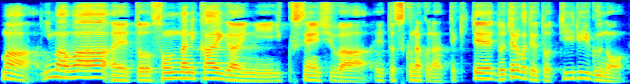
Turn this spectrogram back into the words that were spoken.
まあ、今は、えっ、ー、と、そんなに海外に行く選手は、えっ、ー、と、少なくなってきて、どちらかというと T リーグの、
